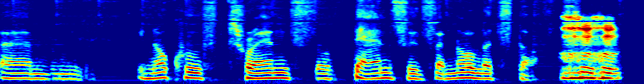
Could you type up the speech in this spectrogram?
um, innocuous trends of dances and all that stuff.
